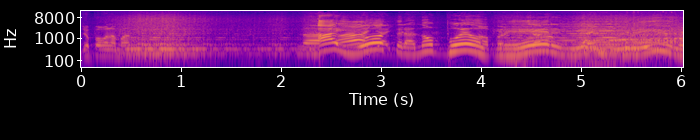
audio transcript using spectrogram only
yo pongo la mano. No, Hay ay, otra, ay. no puedo No, pero creer, ya no. mira, increíble.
